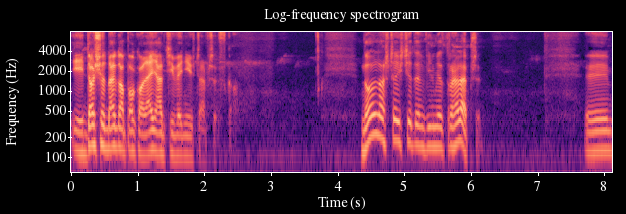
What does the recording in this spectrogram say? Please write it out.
i do siódmego pokolenia ci wyniszczę wszystko. No, na szczęście ten film jest trochę lepszy. Yy,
